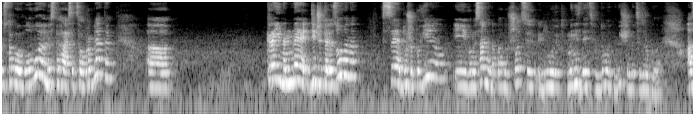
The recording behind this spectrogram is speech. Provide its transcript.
ось такою головою не встигає це обробляти. Країна не діджиталізована, все дуже повільно, і вони самі, напевно, в шоці і думають, мені здається, вони думають, навіщо ми це зробили. А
